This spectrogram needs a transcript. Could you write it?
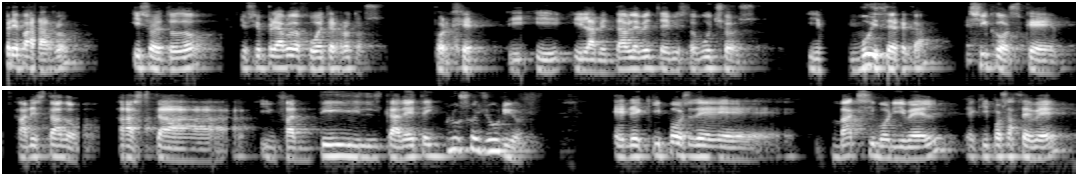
prepararlo y sobre todo, yo siempre hablo de juguetes rotos, porque, y, y lamentablemente he visto muchos y muy cerca, chicos que han estado hasta infantil, cadete, incluso junior, en equipos de máximo nivel, equipos ACB,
